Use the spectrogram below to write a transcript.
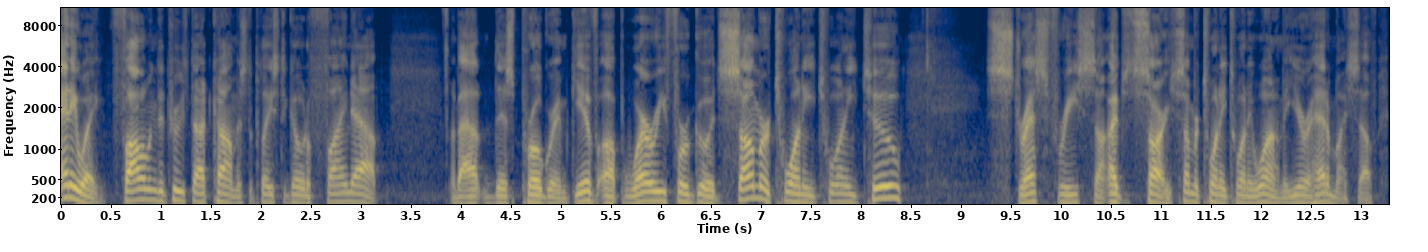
Anyway, followingthetruth.com is the place to go to find out about this program. Give up worry for good. Summer 2022, stress free summer. I'm sorry, summer 2021. I'm a year ahead of myself.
